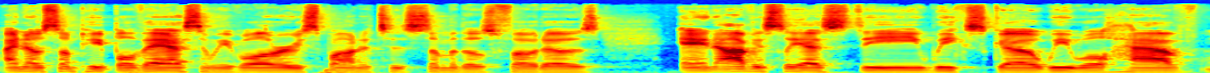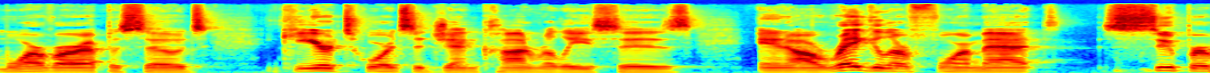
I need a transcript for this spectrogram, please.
I know some people have asked, and we've already responded to some of those photos. And obviously, as the weeks go, we will have more of our episodes geared towards the Gen Con releases in our regular format. Super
